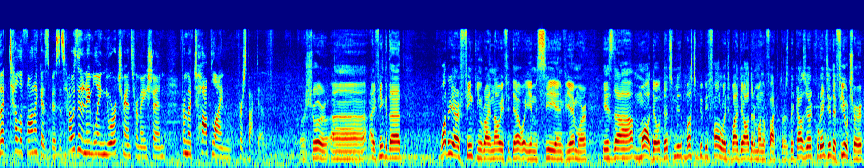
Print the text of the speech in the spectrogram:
but Telefonica's business? How is it enabling your transformation from a top-line perspective? For sure, uh, I think that what we are thinking right now with Dell EMC and VMware is the model that must be followed by the other manufacturers because are creating the future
